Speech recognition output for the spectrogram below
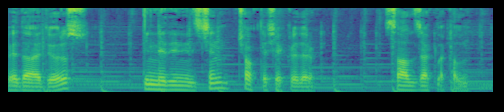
veda ediyoruz. Dinlediğiniz için çok teşekkür ederim. Sağlıcakla kalın.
